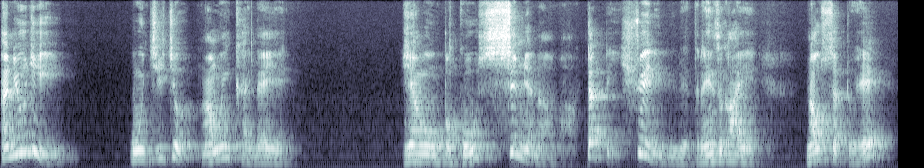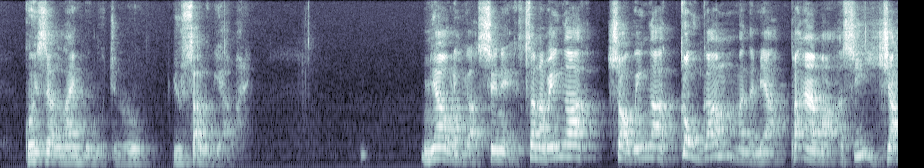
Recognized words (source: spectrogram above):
အန်ယူဂျီဝန်ကြီးချုပ်မန်ဝင်းခိုင်တဲ့ရဲ့ရန်ကုန်ပဲခူးစစ်မျက်နှာမှာတက်တီရွှေ့နေပြီးတဲ့သတင်းစကားရဲ့နောက်ဆက်တွဲဂွင်းဆက်လိုက်မှုလို့ကျွန်တော်တို့ယူဆလို့ရပါတယ်မြောက်ရီကဆင်းနေစနဘိန်းက6ဘိန်းကကုတ်ကမ်းမှန်သမျှဖအံမှာအစီယာ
